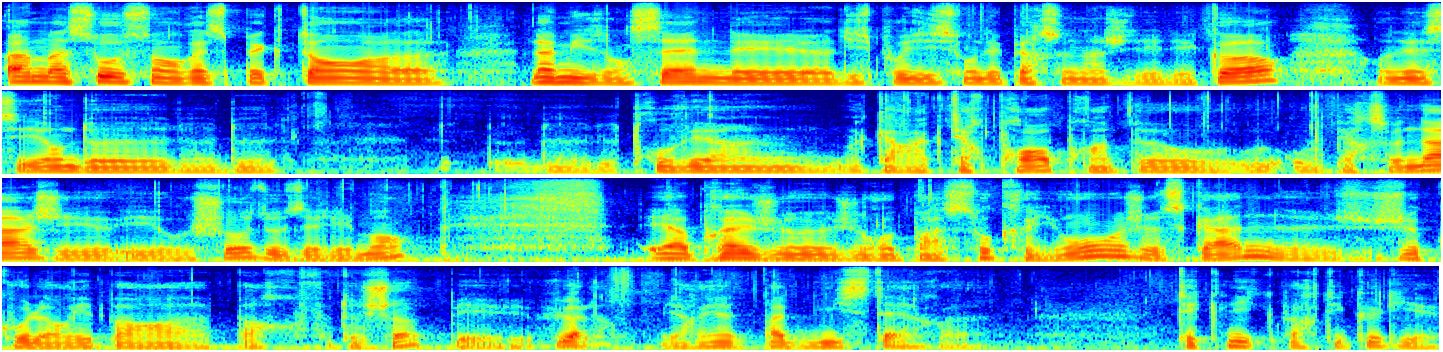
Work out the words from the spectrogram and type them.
à ma sauce en respectant euh, la mise en scène et la disposition des personnages et des décors, en essayant de de, trouver un, caractère propre un peu aux personnages et, aux choses, aux éléments. Et après, je, repasse au crayon, je scanne, je colorie par, par Photoshop et voilà, il n'y a rien, pas de mystère euh, technique particulier.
